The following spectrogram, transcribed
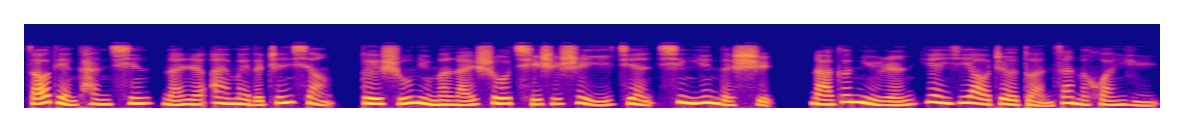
早点看清男人暧昧的真相，对熟女们来说其实是一件幸运的事。哪个女人愿意要这短暂的欢愉，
